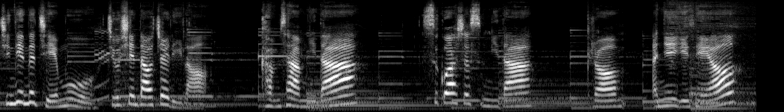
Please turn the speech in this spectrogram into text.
今天的节目就先到这里了。감사합니다수고하셨습니다그럼안녕히계세요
